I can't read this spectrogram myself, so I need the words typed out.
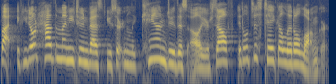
But if you don't have the money to invest, you certainly can do this all yourself. It'll just take a little longer.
